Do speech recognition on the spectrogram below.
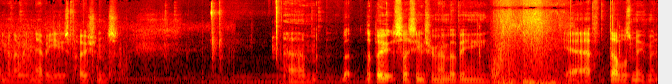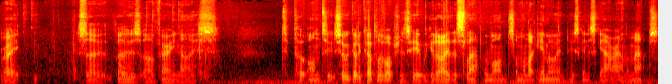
even though we never use potions. Um, but the boots, I seem to remember being yeah doubles movement, right? So those are very nice to put onto. So we've got a couple of options here. We could either slap them on someone like Imoen, who's going to scout around the maps,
